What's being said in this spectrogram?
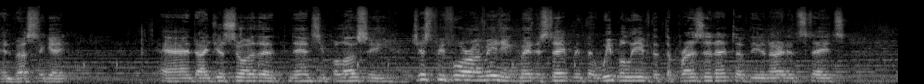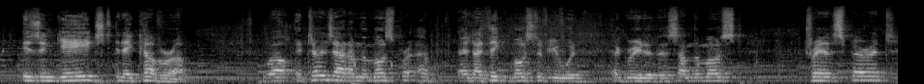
investigate. And I just saw that Nancy Pelosi, just before our meeting, made a statement that we believe that the President of the United States is engaged in a cover up. Well, it turns out I'm the most, uh, and I think most of you would agree to this, I'm the most transparent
